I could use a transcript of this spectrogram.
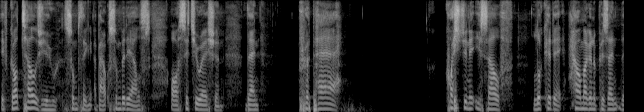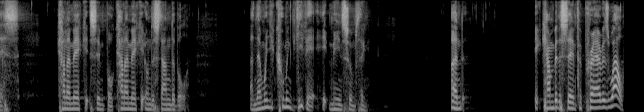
If God tells you something about somebody else or a situation, then prepare. Question it yourself. Look at it. How am I going to present this? Can I make it simple? Can I make it understandable? And then when you come and give it, it means something. And it can be the same for prayer as well.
